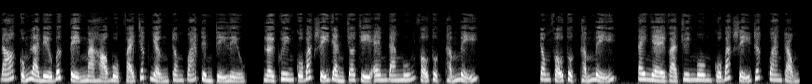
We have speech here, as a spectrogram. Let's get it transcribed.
Đó cũng là điều bất tiện mà họ buộc phải chấp nhận trong quá trình trị liệu. Lời khuyên của bác sĩ dành cho chị em đang muốn phẫu thuật thẩm mỹ. Trong phẫu thuật thẩm mỹ, tay nghề và chuyên môn của bác sĩ rất quan trọng.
